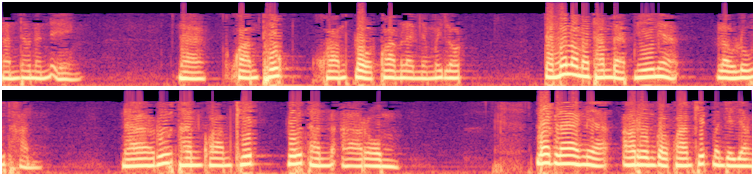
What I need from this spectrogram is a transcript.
นั้นเท่านั้นเองนะความทุกข์ความโกรธความอะไรยังไม่ลด แต่เมื่อเรามาทำแบบนี้เนี่ย เรารู้ทันนะรู้ทันความคิด รู้ทันอารมณ์ แรกๆเนี่ย อารมณ์กับความคิดมันจะยัง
